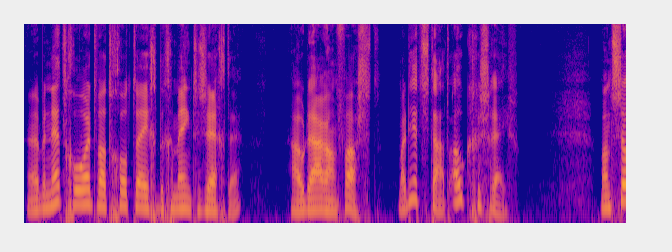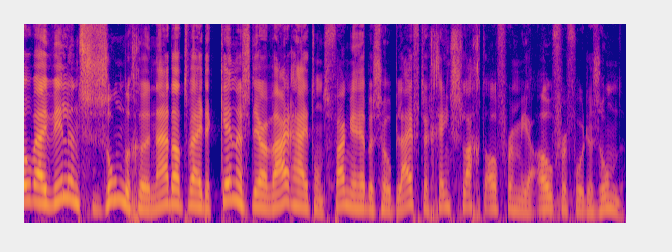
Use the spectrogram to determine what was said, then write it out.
We hebben net gehoord wat God tegen de gemeente zegt. Hè? Hou daaraan vast. Maar dit staat ook geschreven. Want zo wij willens zondigen nadat wij de kennis der waarheid ontvangen hebben, zo blijft er geen slachtoffer meer over voor de zonde.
